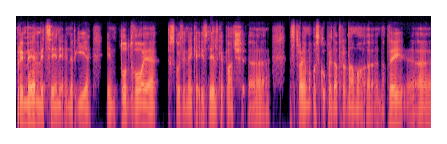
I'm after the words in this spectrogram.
primerni ceni energije, in to dvoje skozi neke izdelke pač uh, spravimo skupaj, da prodamo uh, naprej. Uh,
